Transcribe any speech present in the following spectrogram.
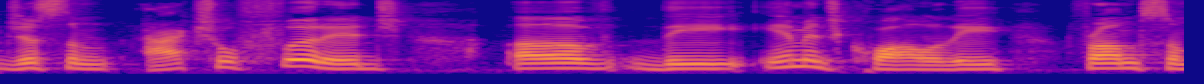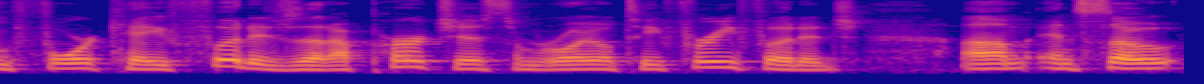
just some actual footage of the image quality from some 4K footage that I purchased, some royalty free footage. Um, and so,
